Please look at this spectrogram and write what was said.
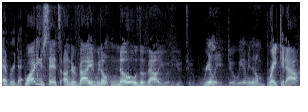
every day. Why do you say it's undervalued? We don't know the value of YouTube, really, do we? I mean, they don't break it out.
